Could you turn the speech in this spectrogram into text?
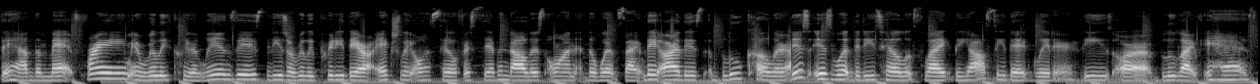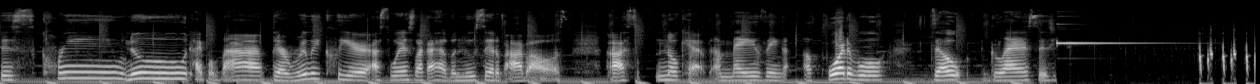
They have the matte frame and really clear lenses. These are really pretty. They are actually on sale for $7 on the website. They are this blue color. This is what the detail looks like. Do y'all see that glitter? These are blue light. It has this cream, nude type of vibe. They're really clear. I swear it's like I have a new set of eyeballs. I, no cap. Amazing, affordable, dope glasses.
